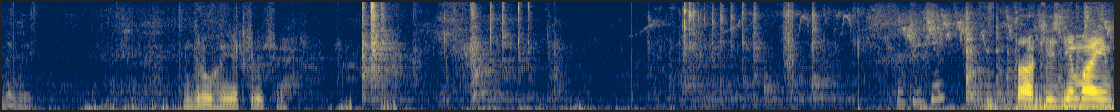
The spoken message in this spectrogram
Давай. Другий відкручую. Включив? Так, і знімаємо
